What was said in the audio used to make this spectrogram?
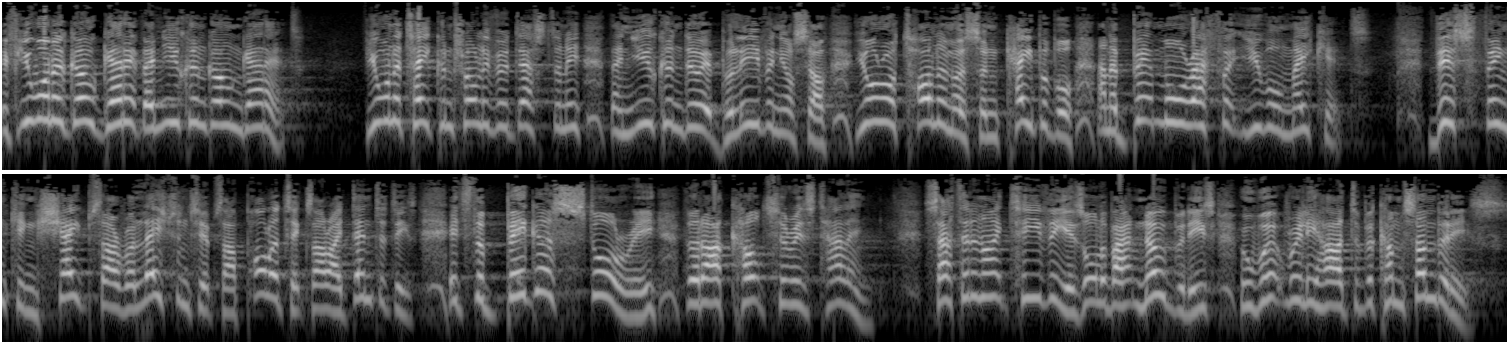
If you want to go get it, then you can go and get it. If you want to take control of your destiny, then you can do it. Believe in yourself. You're autonomous and capable, and a bit more effort, you will make it. This thinking shapes our relationships, our politics, our identities. It's the biggest story that our culture is telling. Saturday night TV is all about nobodies who work really hard to become somebodies.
